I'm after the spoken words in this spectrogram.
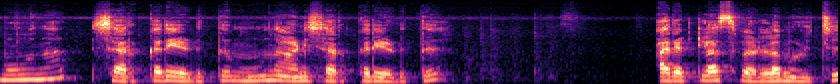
മൂന്ന് ശർക്കര എടുത്ത് മൂന്നാണി ശർക്കര എടുത്ത് അര ഗ്ലാസ് വെള്ളമൊഴിച്ച്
